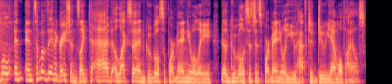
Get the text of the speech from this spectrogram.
Well, and and some of the integrations, like to add Alexa and Google support manually, uh, Google Assistant support manually, you have to do YAML files.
